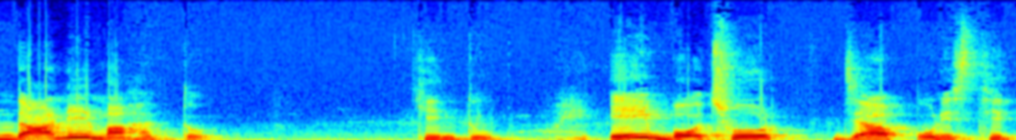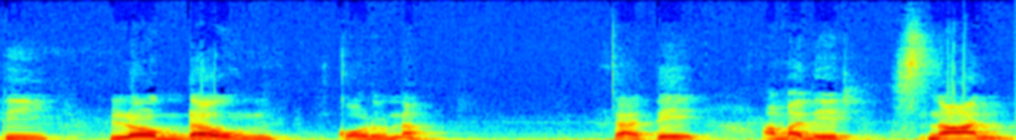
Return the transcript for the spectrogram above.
দানের মাহাত্ম। কিন্তু এই বছর যা পরিস্থিতি লকডাউন করোনা তাতে আমাদের স্নান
